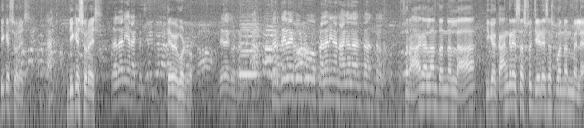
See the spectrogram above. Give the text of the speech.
ಡಿ ಕೆ ಸುರೇಶ್. ಹಾ? D K Suresh. ಪ್ರಧಾನಿ ಯಾರಾಗಬೇಕು ದೇವೇಗೌಡರು. ದೇವೇಗೌಡರು ಸರ್ ದೇವೇಗೌಡರು ಪ್ರಧಾನಿ ನಾನು ಆಗಲ್ಲ ಅಂತ ಅಂತಾರಲ್ಲ ಸರ್ ಆಗಲ್ಲ ಅಂತ ಅನ್ನಲ್ಲ. ಈಗ ಕಾಂಗ್ರೆಸ್ ಅಷ್ಟು ಜೆ ಡಿ ಎಸ್ ಅಷ್ಟು ಬಂದಂದಮೇಲೆ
